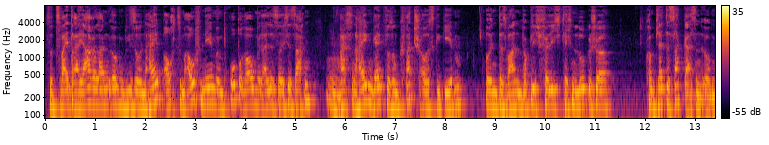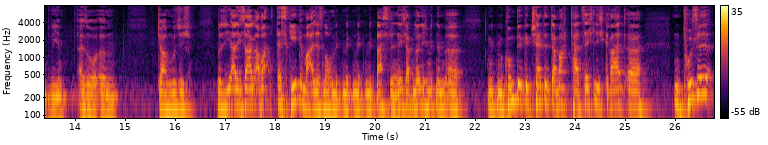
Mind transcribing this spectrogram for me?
so zwei, drei Jahre lang irgendwie so ein Hype, auch zum Aufnehmen im Proberaum und alles solche Sachen. Hm, hast ein Heidengeld für so einen Quatsch ausgegeben. Und das waren wirklich völlig technologische komplette Sackgassen irgendwie. Also, ähm, ja, muss ich, muss ich ehrlich sagen, aber das geht immer alles noch mit, mit, mit, mit Basteln. Ne? Ich habe neulich mit einem, äh, mit einem Kumpel gechattet, der macht tatsächlich gerade äh, ein Puzzle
